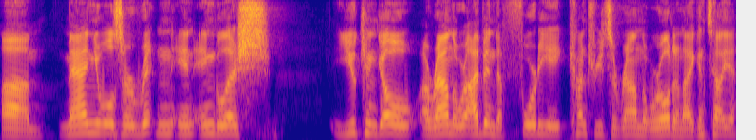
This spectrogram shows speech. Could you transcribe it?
Um, manuals are written in English you can go around the world. I've been to 48 countries around the world, and I can tell you,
